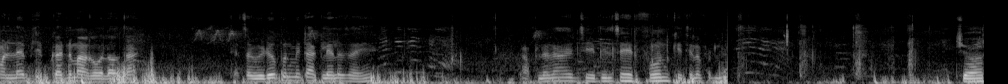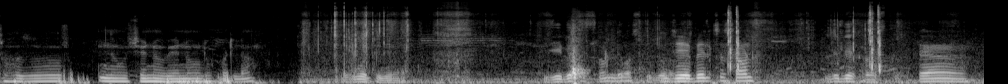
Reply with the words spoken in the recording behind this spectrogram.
ऑनलाईन फ्लिपकार्टने मागवला होता. त्याचा व्हिडिओ पण मी टाकलेलाच आहे. आपल्याला जे बी एलचा हेडफोन कितीला पडला? चार हजार नऊशे नव्याण्णवला पडला. जे बी साऊंड लय वाजतो जे बी एलचं साऊंड असतं.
